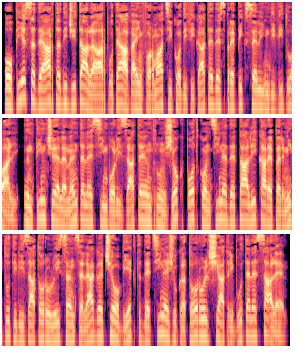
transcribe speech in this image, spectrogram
O piesă de artă digitală ar putea avea informații codificate despre pixeli individuali, în timp ce elementele simbolizate într-un joc pot conține detalii care permit utilizatorului să înțeleagă ce obiect deține jucătorul și atributele sale.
